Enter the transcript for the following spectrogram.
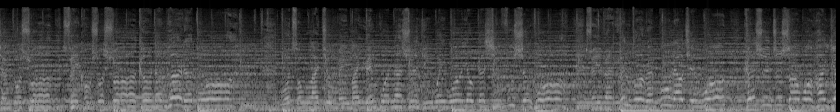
想多说，随口说说可能喝得多。我从来就没埋怨过，那是因为我有个幸福生活。虽然很多人不了解我，可是至少我还有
